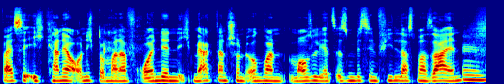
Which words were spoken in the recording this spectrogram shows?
weißt du, ich kann ja auch nicht bei meiner Freundin, ich merke dann schon irgendwann, Mausel, jetzt ist ein bisschen viel, lass mal sein. Mhm.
